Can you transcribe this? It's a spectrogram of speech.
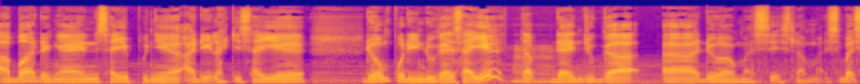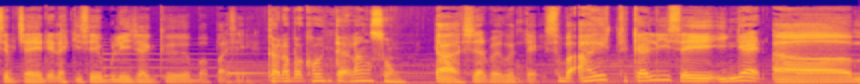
abah dengan saya punya adik lelaki saya dia pun rindukan saya hmm. dan juga uh, dia masih selamat sebab saya percaya adik lelaki saya boleh jaga bapak saya. Tak dapat kontak langsung. Ah, saya dapat kontak. Sebab akhir sekali saya ingat um,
